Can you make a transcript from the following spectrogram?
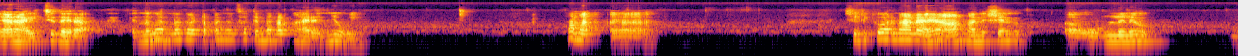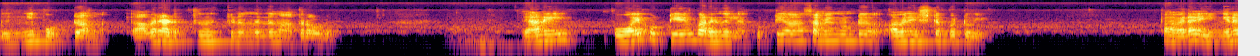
ഞാൻ അയച്ചു തരാം. എന്ന് പറഞ്ഞ കേട്ടപ്പോൾ ഞാൻ സത്യം പറഞ്ഞ കരഞ്ഞുപോയി അമ്മ ശരിക്കു പറഞ്ഞാൽ ആ മനുഷ്യൻ ഉള്ളിൽ വിങ്ങി പൊട്ടുകയാണ് അവരടുത്ത് നിൽക്കണമെന്ന് മാത്രമേ ഉള്ളൂ. ഞാൻ ഈ പോയ കുട്ടിയെയും പറയുന്നില്ല. കുട്ടി ആ സമയം കൊണ്ട് അവന് ഇഷ്ടപ്പെട്ടു പോയി. അപ്പം അവരെ ഇങ്ങനെ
